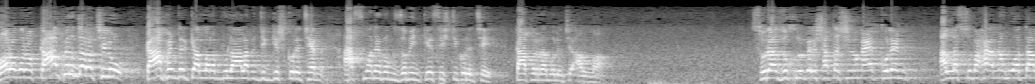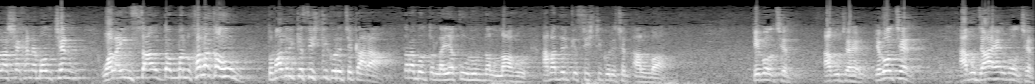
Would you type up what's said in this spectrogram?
বড় বড় কাফের যারা ছিল কাফেরদেরকে আল্লাহ রাব্বুল আলামিন জিজ্ঞেস করেছেন, আসমান এবং জমিন কে সৃষ্টি করেছে? কাফেররা বলেছে, আল্লাহ। সূরা জুখরুফের 87 নং আয়াত খোলেন, আল্লাহ তাআলা সেখানে বলছেন ওয়ালা ইনসালতাম মান খালাকাহুম, তোমাদেরকে সৃষ্টি করেছে কারা? তারা বলতো লাইয়াকুলুন্নাল্লাহু আমাদেরকে সৃষ্টি করেছেন আল্লাহ। কে বলছেন? আবু জাহেল। কে বলছেন? আবু জাহেল বলছেন।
